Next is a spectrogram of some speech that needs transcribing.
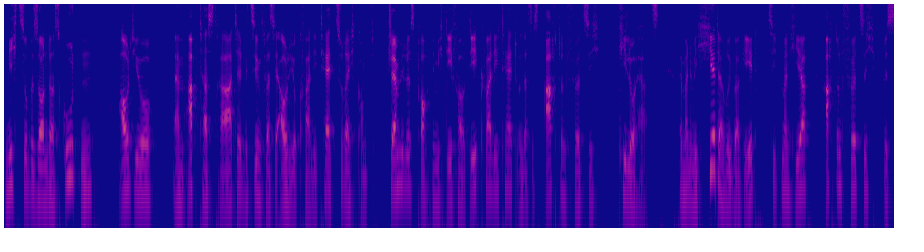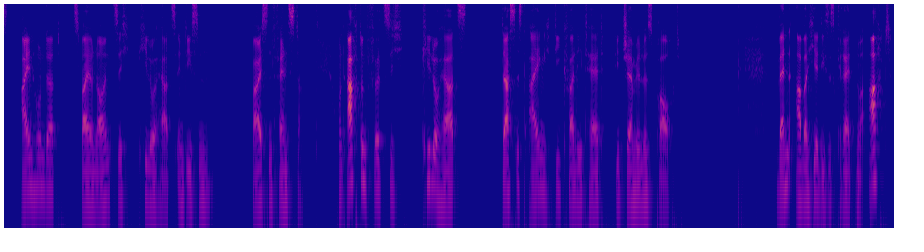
nicht so besonders guten Audio-Abtastrate ähm, bzw. Audioqualität zurechtkommt. Jamulus braucht nämlich DVD-Qualität und das ist 48 kHz. Wenn man nämlich hier darüber geht, sieht man hier 48 bis 192 kHz in diesem weißen Fenster. Und 48 kHz, das ist eigentlich die Qualität, die Jamulus braucht. Wenn aber hier dieses Gerät nur 8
